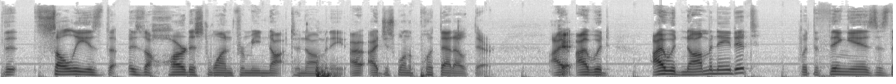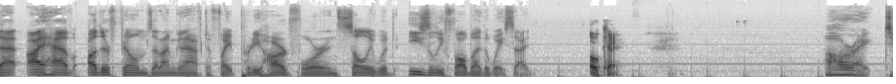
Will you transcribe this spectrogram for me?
the Sully is the is the hardest one for me not to nominate. I, I just want to put that out there. I, I would I would nominate it, but the thing is is that I have other films that I'm gonna have to fight pretty hard for, and Sully would easily fall by the wayside. okay. All right,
